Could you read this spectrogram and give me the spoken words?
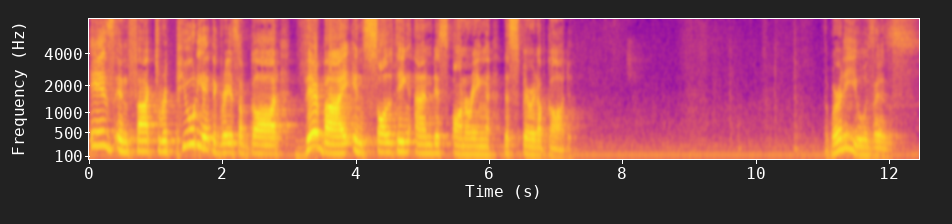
is in fact to repudiate the grace of God, thereby insulting and dishonoring the Spirit of God. The word he uses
